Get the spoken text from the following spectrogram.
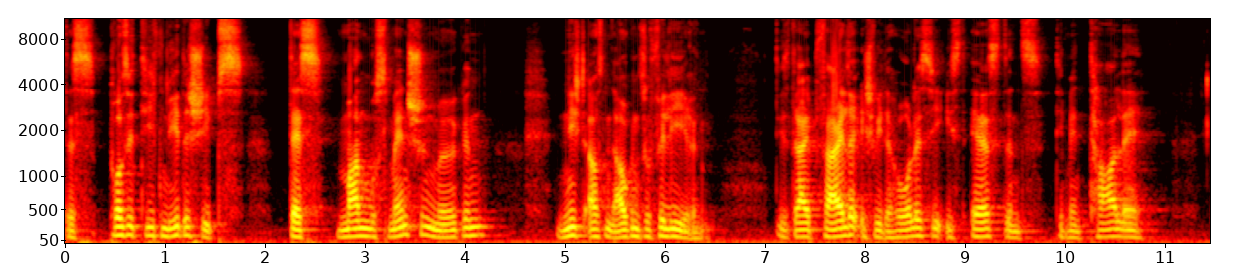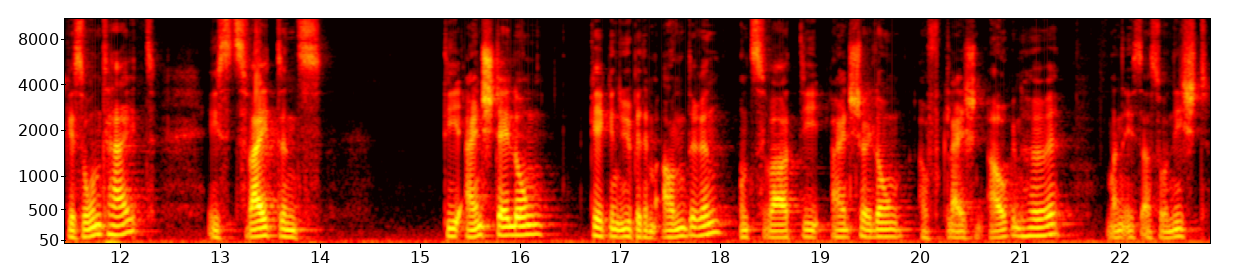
des positiven Leaderships, des Man muss Menschen mögen, nicht aus den Augen zu verlieren. Diese drei Pfeiler, ich wiederhole sie, ist erstens die mentale Gesundheit, ist zweitens die Einstellung gegenüber dem anderen, und zwar die Einstellung auf gleichen Augenhöhe. Man ist also nicht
